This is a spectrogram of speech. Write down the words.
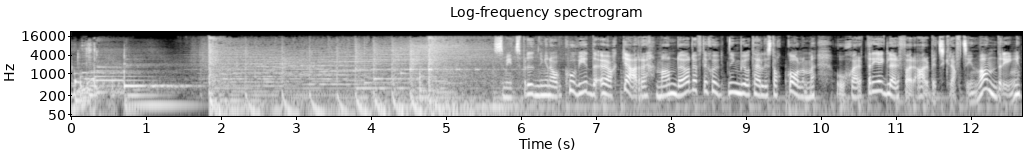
Thank you. Smittspridningen av covid ökar. Man död efter skjutning vid hotell i Stockholm och skärpta regler för arbetskraftsinvandring.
